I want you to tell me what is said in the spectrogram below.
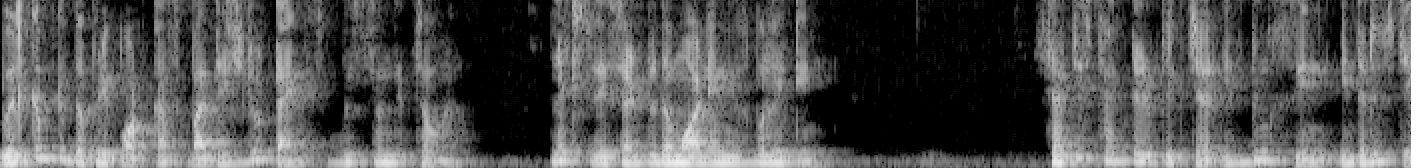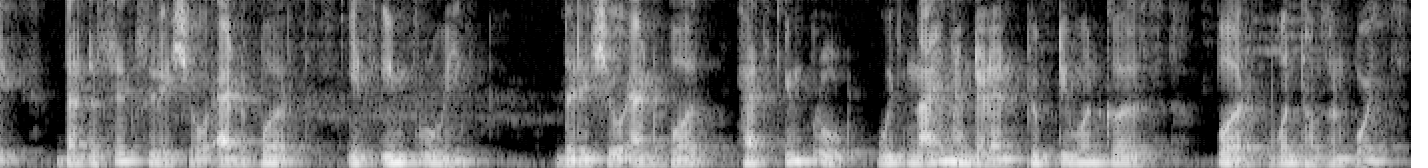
Welcome to the pre podcast by Digital Times with Sandeep Sawan. Let's listen to the morning news bulletin. Satisfactory picture is being seen in the district that the sex ratio at birth is improving. The ratio at birth has improved with 951 girls per 1000 boys.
